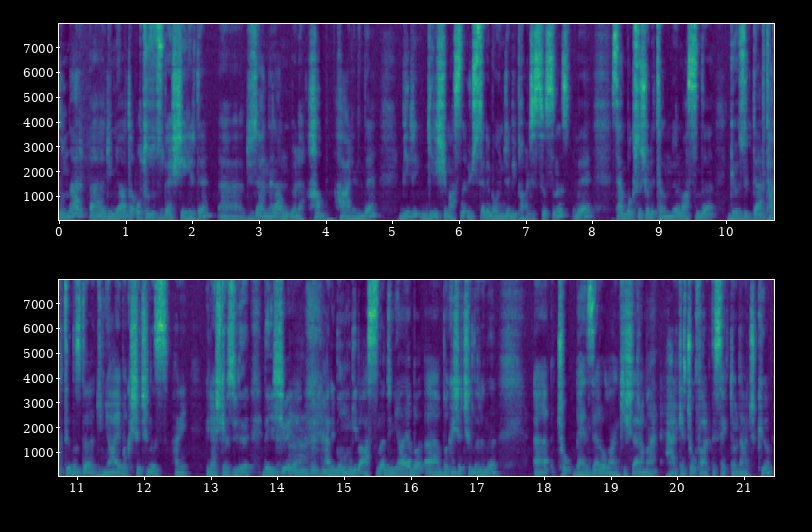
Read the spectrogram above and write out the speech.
Bunlar e, dünyada 30-35 şehirde e, düzenlenen böyle hub halinde bir girişim aslında. 3 sene boyunca bir parçasısınız ve Sandbox'u şöyle tanımlıyorum. Aslında gözlükler taktığınızda dünyaya bakış açınız hani güneş gözlüğü de değişiyor ya. hani bunun gibi aslında dünyaya ba- e, bakış açılarını e, çok benzer olan kişiler ama herkes çok farklı sektörden çıkıyor.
